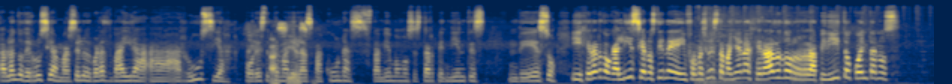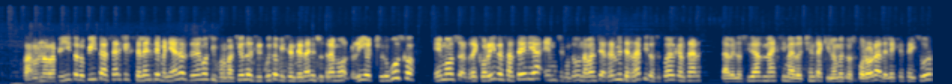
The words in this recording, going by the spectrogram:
hablando de Rusia, Marcelo Ebrard va a ir a, a Rusia por este tema de es. las vacunas. También vamos a estar pendientes de eso. Y Gerardo Galicia nos tiene información esta mañana. Gerardo, rapidito, cuéntanos. Vámonos rapidito, Lupita. Sergio, excelente mañana. Tenemos información del circuito bicentenario en su tramo Río Churubusco. Hemos recorrido esta arteria, hemos encontrado un avance realmente rápido. Se puede alcanzar la velocidad máxima de 80 kilómetros por hora del eje 6 sur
